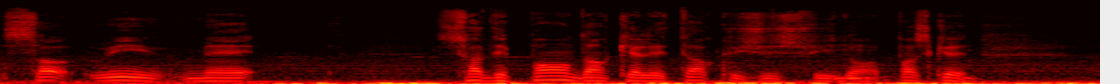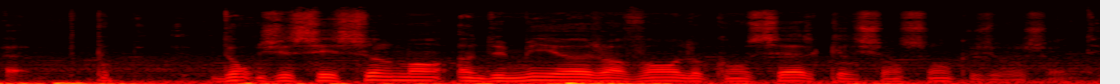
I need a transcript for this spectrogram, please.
ça, oui, mais ça dépend dans quel état que je suis. Dans, parce que donc je sais seulement un demi-heure avant le concert quelle chanson que je veux chanter.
